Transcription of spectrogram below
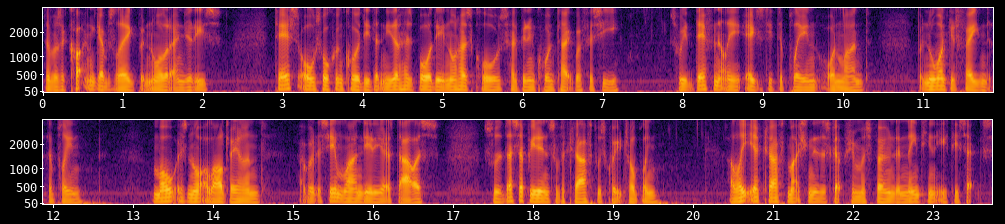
There was a cut in Gibb's leg but no other injuries. Tests also concluded that neither his body nor his clothes had been in contact with the sea, so he definitely exited the plane on land, but no one could find the plane. Mull is not a large island, about the same land area as Dallas, so the disappearance of the craft was quite troubling. A light aircraft matching the description was found in 1986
